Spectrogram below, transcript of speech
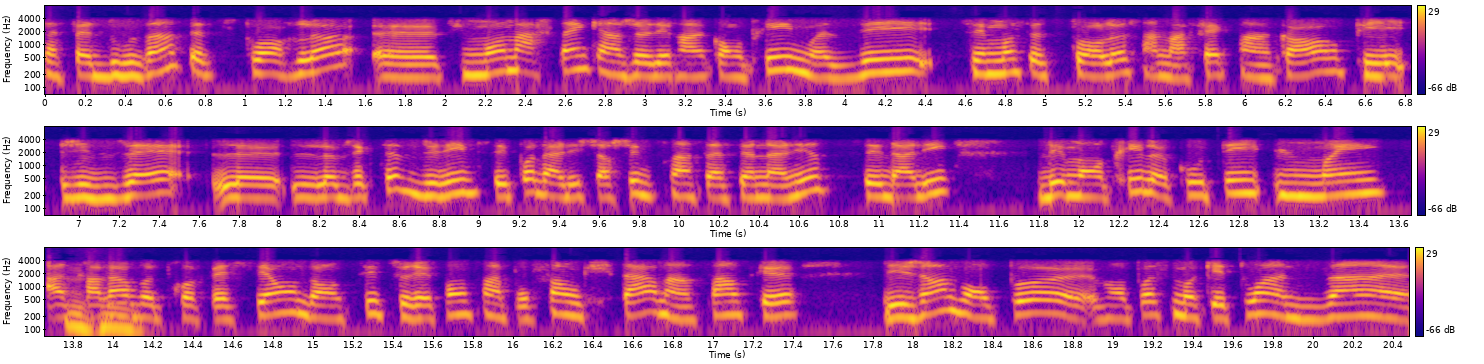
Ça fait 12 ans, cette histoire-là. Euh, puis moi, Martin, quand je l'ai rencontré, il m'a dit, c'est moi, cette histoire-là, ça m'affecte encore. Puis je disais, le- l'objectif du livre, c'est pas d'aller chercher du sensationnalisme, c'est d'aller démontrer le côté humain à Mhm. travers votre profession. Donc, tu sais, tu réponds 100% aux critères dans le sens que les gens vont pas euh, vont pas se moquer de toi en disant euh,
